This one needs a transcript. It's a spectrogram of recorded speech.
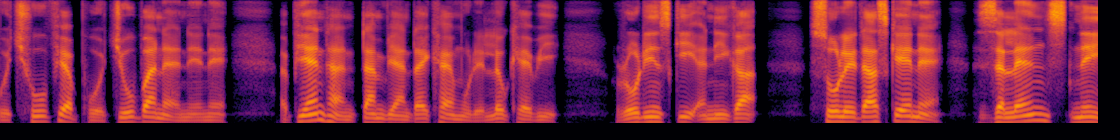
ကိုချိုးဖျက်ဖို့ကြိုးပမ်းတဲ့အနေနဲ့အပြင်းထန်တံပြန်တိုက်ခိုက်မှုတွေလုပ်ခဲ့ပြီး Rodinsky အနီးက Soledar-sky နဲ့ Zelensky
